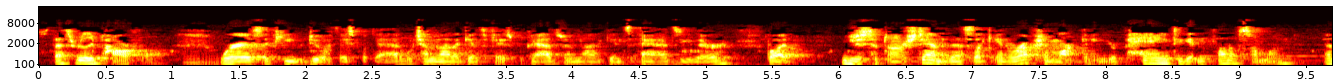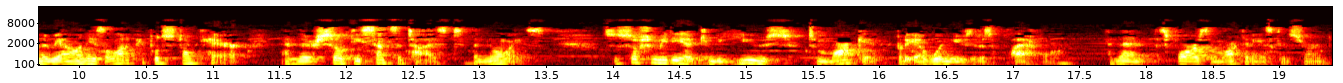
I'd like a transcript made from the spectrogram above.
So that's really powerful. Mm. Whereas if you do a Facebook ad, which I'm not against Facebook ads, I'm not against ads either, but you just have to understand that that's like interruption marketing. You're paying to get in front of someone. And the reality is a lot of people just don't care. And they're so desensitized to the noise. So social media can be used to market, but I wouldn't use it as a platform. And then as far as the marketing is concerned,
